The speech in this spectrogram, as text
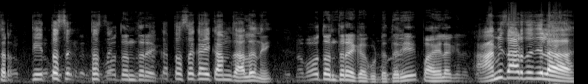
तर ते तसं तसं दबावतंत्र आहे तसं काही काम झालं नाही. दबाव तंत्र आहे का कुठं तरी पाहायला गेलं? आम्हीच अर्ज दिला.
